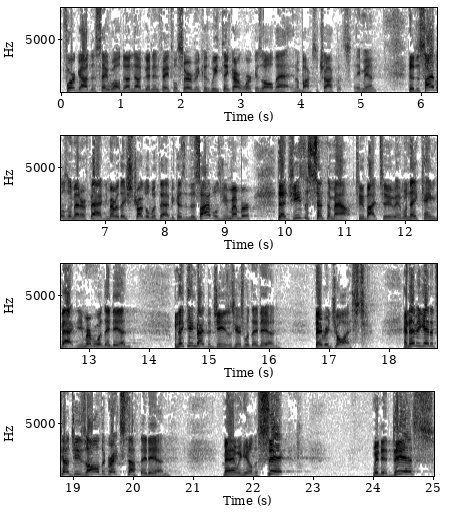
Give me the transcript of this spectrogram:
for God to say, Well done, thou good and faithful servant, because we think our work is all that in a box of chocolates. Amen. The disciples, as a matter of fact, you remember they struggled with that because the disciples, you remember that Jesus sent them out two by two, and when they came back, do you remember what they did? When they came back to Jesus, here's what they did they rejoiced. And they began to tell Jesus all the great stuff they did. Man, we healed the sick. We did this.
